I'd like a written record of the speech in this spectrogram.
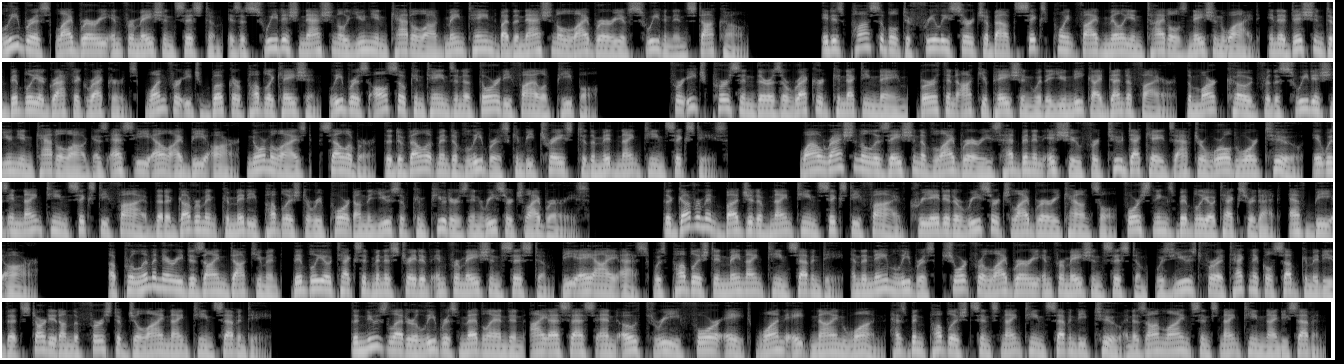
Libris Library Information System is a Swedish national union catalogue maintained by the National Library of Sweden in Stockholm. It is possible to freely search about 6.5 million titles nationwide, in addition to bibliographic records, one for each book or publication. Libris also contains an authority file of people. For each person there is a record connecting name, birth and occupation with a unique identifier. The MARC code for the Swedish Union Catalogue is SELIBR, normalized, Celiber. The development of Libris can be traced to the mid-1960s. While rationalization of libraries had been an issue for two decades after World War II, it was in 1965 that a government committee published a report on the use of computers in research libraries. The government budget of 1965 created a research library council FBR. A preliminary design document, Biblioteksadministrative Information System was published in May 1970, and the name Libris, short for Library Information System, was used for a technical subcommittee that started on 1 July 1970. The newsletter Libris Meddelanden ISSN 0348-1891 has been published since 1972 and is online since 1997.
